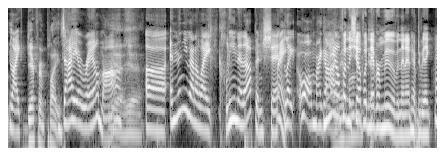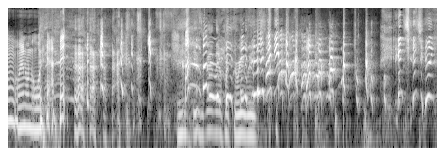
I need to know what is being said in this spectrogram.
like Different place. diorama. yeah, yeah. Uh, and then you gotta like clean it up and shit. Right. Like, oh my My god. elf on the shelf would never move, and then I'd have to be like, oh, I don't know what happened. He's been there for three weeks. It's just like,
